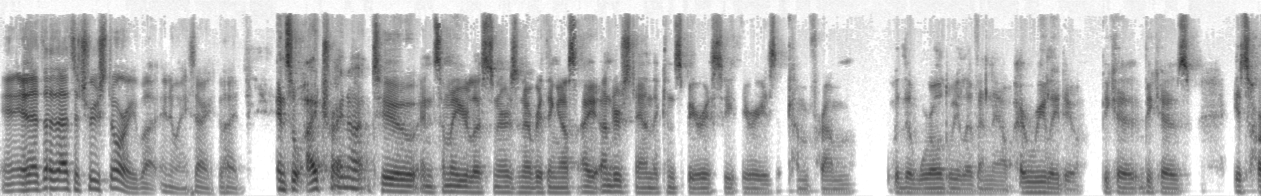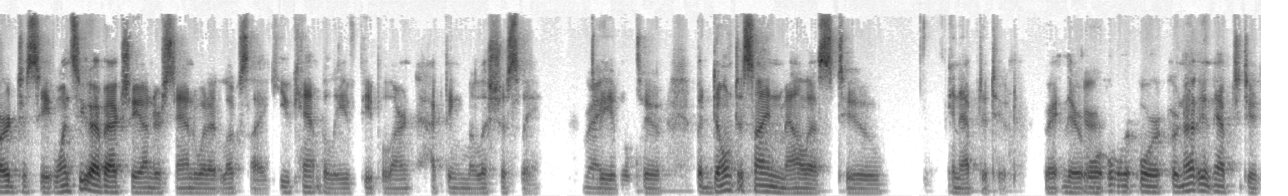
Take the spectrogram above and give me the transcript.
and that's a true story but anyway sorry go ahead and so I try not to, and some of your listeners and everything else, I understand the conspiracy theories that come from with the world we live in now. I really do because because it's hard to see once you have actually understand what it looks like. You can't believe people aren't acting maliciously right. to be able to. But don't assign malice to ineptitude, right? There sure. or, or or or not ineptitude,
